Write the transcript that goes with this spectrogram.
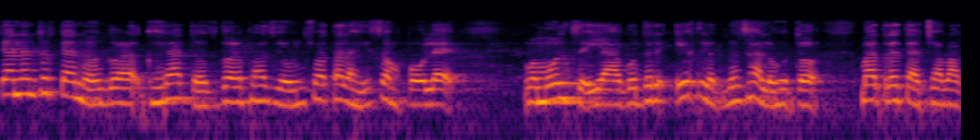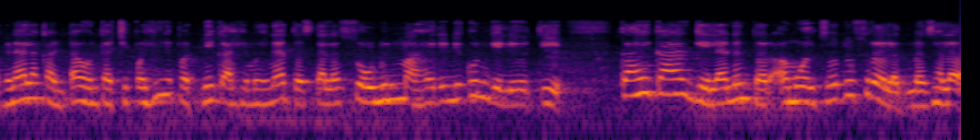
त्यानंतर त्यानं गळ घरातच गळफास घेऊन स्वतःलाही संपवलंय. अमोलचे या अगोदर एक लग्न झालं होतं. मात्र त्याच्या वागण्याला कंटाळून त्याची पहिली पत्नी काही महिन्यातच त्याला सोडून माहेरी निघून गेली होती. काही काळ गेल्यानंतर अमोलचं दुसरं लग्न झालं.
